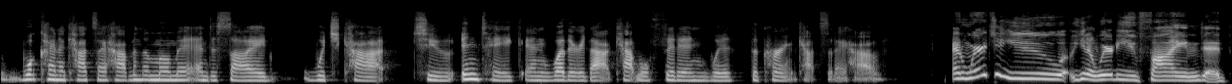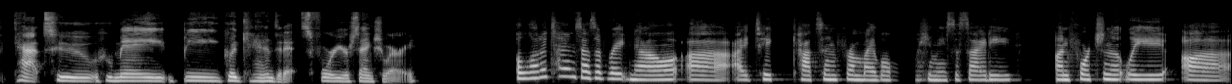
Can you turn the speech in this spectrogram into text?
what kind of cats I have in the moment and decide which cat to intake and whether that cat will fit in with the current cats that I have. And where do you, you know, where do you find uh, cats who who may be good candidates for your sanctuary? A lot of times, as of right now, uh, I take cats in from my local humane society. Unfortunately, uh,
